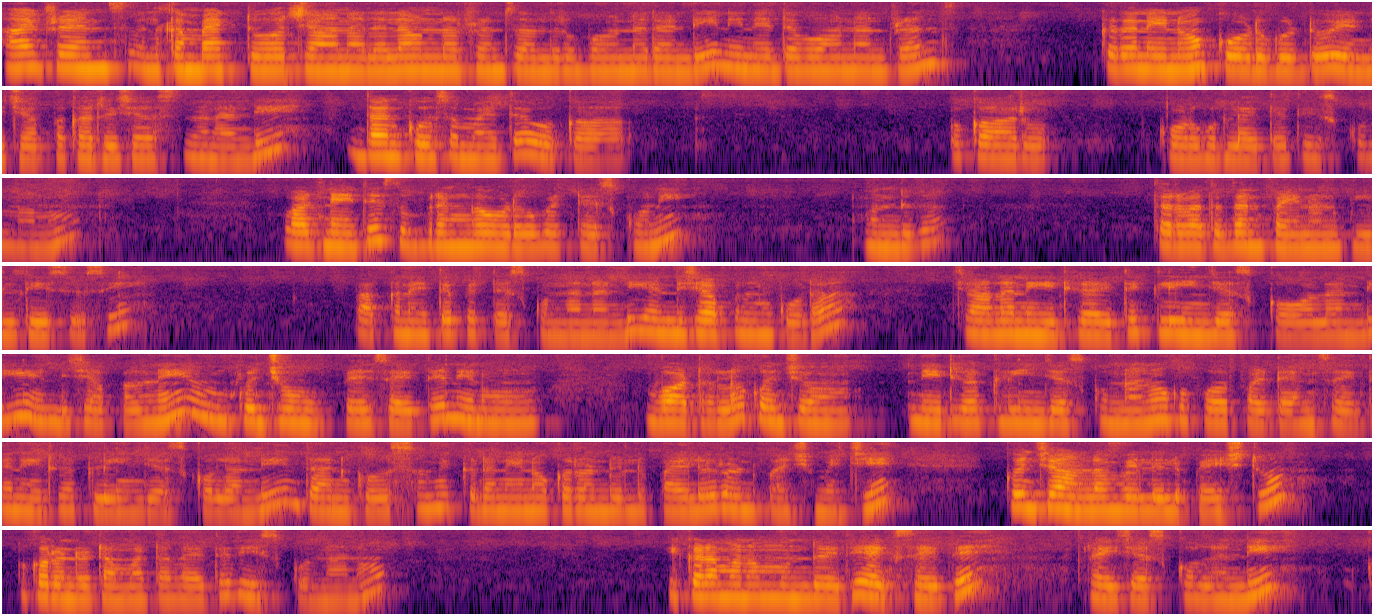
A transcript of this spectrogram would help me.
Hi friends welcome back to our channel. ఎలా ఉన్నారు friends? అందరూ బాగున్నారండి? నేనైతే బాగున్నాను ఫ్రెండ్స్. ఇక్కడ నేను కోడిగుడ్డు ఎండి చేప కర్రీ చేస్తున్నానండి. దానికోసం అయితే ఒక ఒక ఆరు కోడిగుడ్లు అయితే తీసుకున్నాను. వాటిని అయితే శుభ్రంగా ఉడకబెట్టేసుకొని ముందుగా తర్వాత దానిపైన పీల్ తీసేసి పక్కనైతే పెట్టేసుకున్నానండి. ఎండి చేపలను కూడా చాలా నీట్గా అయితే క్లీన్ చేసుకోవాలండి ఎండి చేపలని. కొంచెం ఉప్పు వేసి అయితే నేను వాటర్లో కొంచెం నీట్గా క్లీన్ చేసుకున్నాను. ఒక ఫోర్ ఫైవ్ టైమ్స్ అయితే నీట్గా క్లీన్ చేసుకోవాలండి. దానికోసం ఇక్కడ నేను ఒక రెండు ఉల్లిపాయలు రెండు పచ్చిమిర్చి కొంచెం అల్లం వెల్లుల్లి పేస్టు ఒక రెండు టమాటాలు అయితే తీసుకున్నాను. ఇక్కడ మనం ముందు అయితే ఎగ్స్ అయితే ఫ్రై చేసుకోవాలండి.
